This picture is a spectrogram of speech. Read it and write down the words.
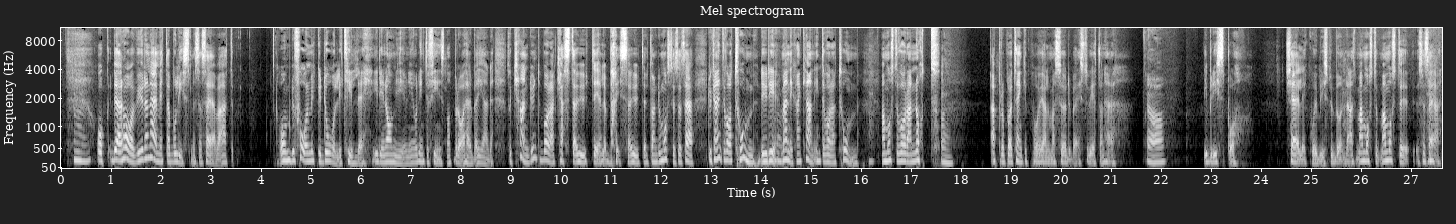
Och där har vi ju den här metabolismen så att säga. Va? Att om du får mycket dåligt till dig i din omgivning och det inte finns något bra härbärgerande så kan du inte bara kasta ut det eller bajsa ut det utan du måste så att säga, du kan inte vara tom. Det är ju det. Människan kan inte vara tom. Man måste vara något. Mm. Apropå, jag tänker på Hjalmar Söderbergs, du vet den här Ja. i brist på kärlek och i brist på beundran. Man måste, man måste så att säga,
